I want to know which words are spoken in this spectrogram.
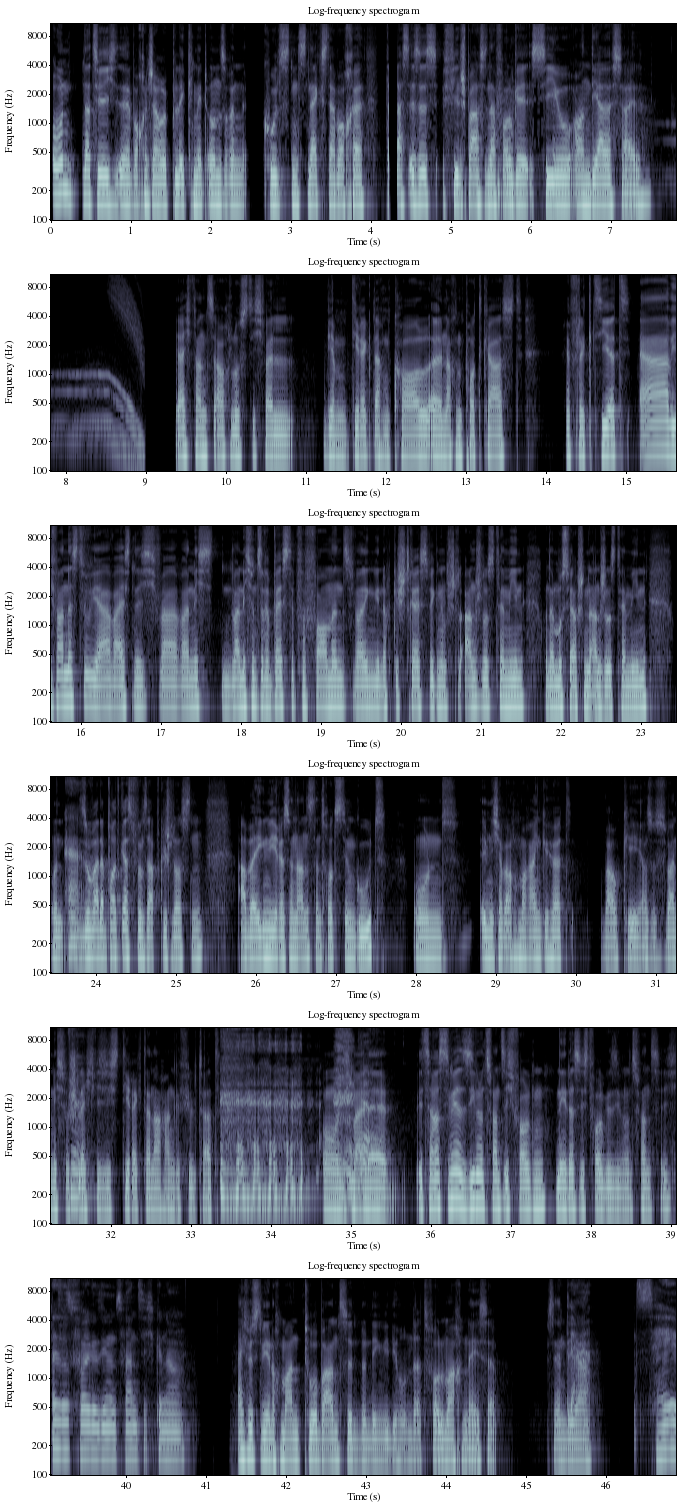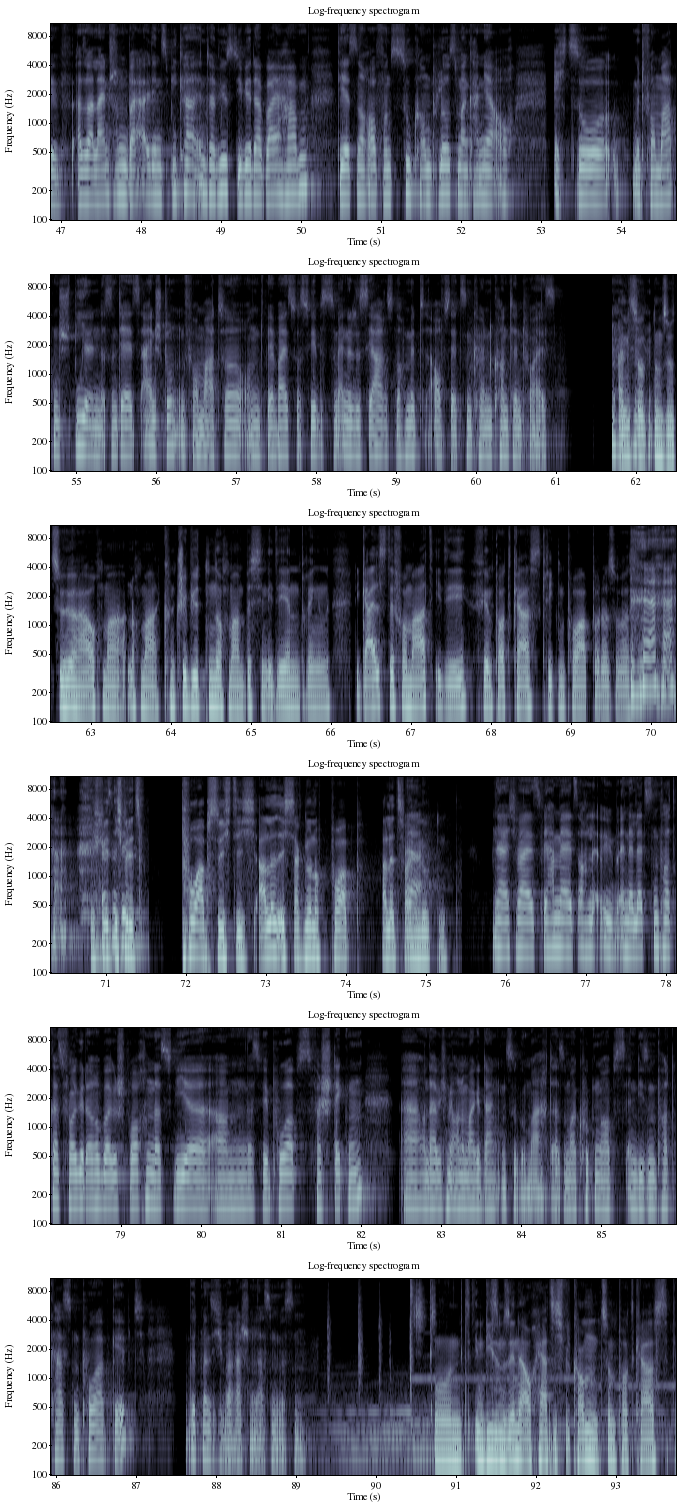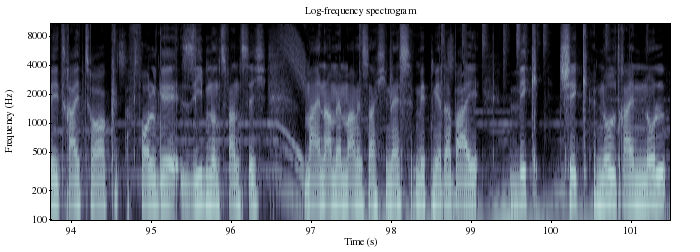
Und natürlich der Wochenschau-Rückblick mit unseren coolsten Snacks der Woche. Das ist es. Viel Spaß in der Folge. See you on the other side. Ja, ich fand es auch lustig, weil wir haben direkt nach dem Call, äh, nach dem Podcast reflektiert. Ja, wie fandest du? Ja, weiß nicht. War, war nicht, war nicht unsere beste Performance. Wir waren irgendwie noch gestresst wegen dem Anschlusstermin und dann mussten wir auch schon einen Anschlusstermin. Und ja. so war der Podcast für uns abgeschlossen. Aber irgendwie Resonanz dann trotzdem gut. Und ich habe auch noch mal reingehört, war okay. Also es war nicht so ja. schlecht, wie sich direkt danach angefühlt hat. Und ich meine, ja. jetzt was sind wir? 27 Folgen? Nee, das ist Folge 27. Das ist Folge 27, genau. Eigentlich müssten wir nochmal einen Turbo anzünden und irgendwie die 100 voll machen, ASAP. Bis Ende ja. Jahr. Safe. Also allein schon bei all den Speaker-Interviews, die wir dabei haben, die jetzt noch auf uns zukommen. Plus, man kann ja auch echt so mit Formaten spielen. Das sind ja jetzt Ein-Stunden-Formate und wer weiß, was wir bis zum Ende des Jahres noch mit aufsetzen können, content-wise. Eigentlich sollten unsere Zuhörer auch mal nochmal contributen, nochmal ein bisschen Ideen bringen. Die geilste Formatidee für einen Podcast kriegt ein Po-Up oder sowas. ich, bin, ich bin jetzt Po-Up-süchtig. Alle, ich sag nur noch Po-Up. Alle zwei ja. Minuten. Ja, ich weiß. Wir haben ja jetzt auch in der letzten Podcast-Folge darüber gesprochen, dass wir, ähm, dass wir Po-Ups verstecken. Äh, und da habe ich mir auch nochmal Gedanken zu gemacht. Also mal gucken, ob es in diesem Podcast ein Po-Up gibt. Wird man sich überraschen lassen müssen. Und in diesem Sinne auch herzlich willkommen zum Podcast W3 Talk Folge 27. Mein Name ist Marvin Sanchines, mit mir dabei Vic Chick 030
